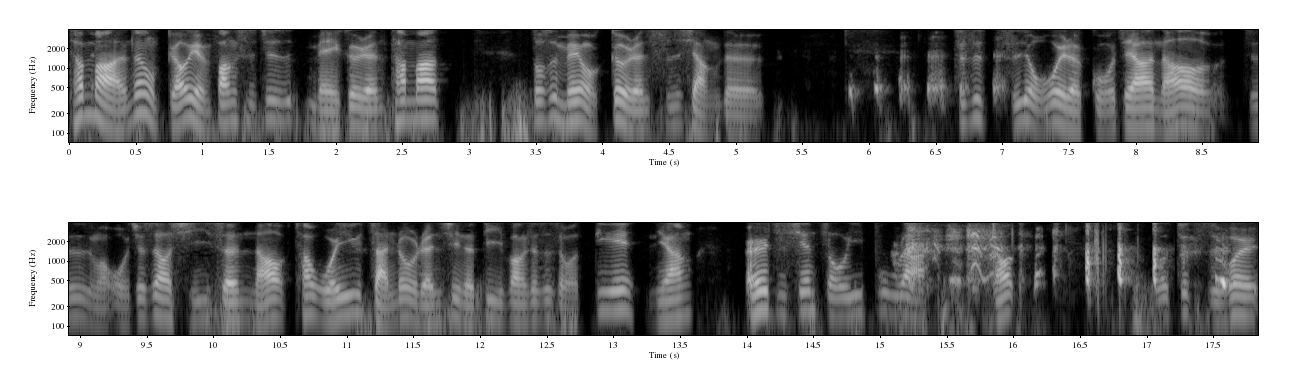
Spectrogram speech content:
他妈的那种表演方式，就是每个人他妈都是没有个人思想的，就是只有为了国家，然后就是什么，我就是要牺牲，然后他唯一展露人性的地方就是什么，爹娘儿子先走一步啦，然后我就只会，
